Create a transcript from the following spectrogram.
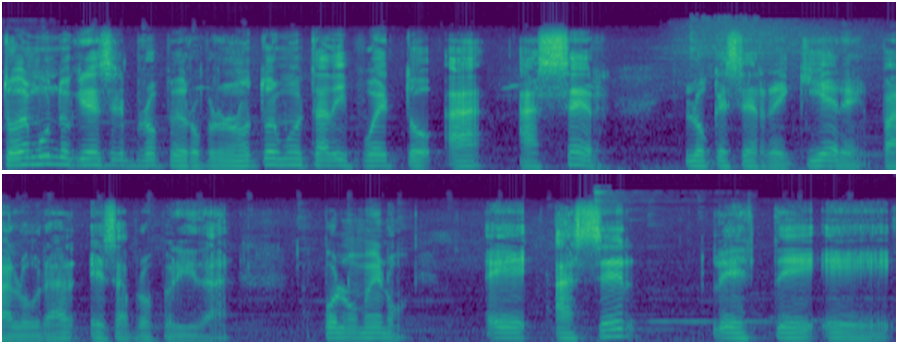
todo el mundo quiere ser próspero, pero no todo el mundo está dispuesto a hacer lo que se requiere para lograr esa prosperidad. Por lo menos, eh, hacer este, eh,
